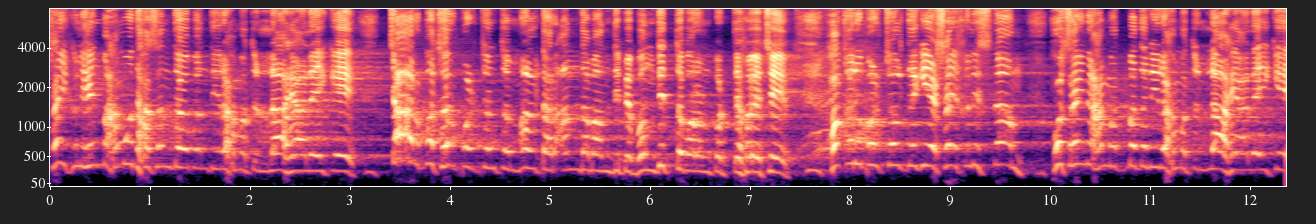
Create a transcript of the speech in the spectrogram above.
শাইখুল মাহমুদ হাসান দেওবন্দি রহমতুল্লাহ আলাইকে চার বছর পর্যন্ত মাল্টার আন্দামান দ্বীপে বন্দিত্ব বরণ করতে হয়েছে। হকের উপর চলতে গিয়ে শাইখুল ইসলাম হোসাইন আহমদ মাদানী রহমতুল্লাহ আলাইকে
